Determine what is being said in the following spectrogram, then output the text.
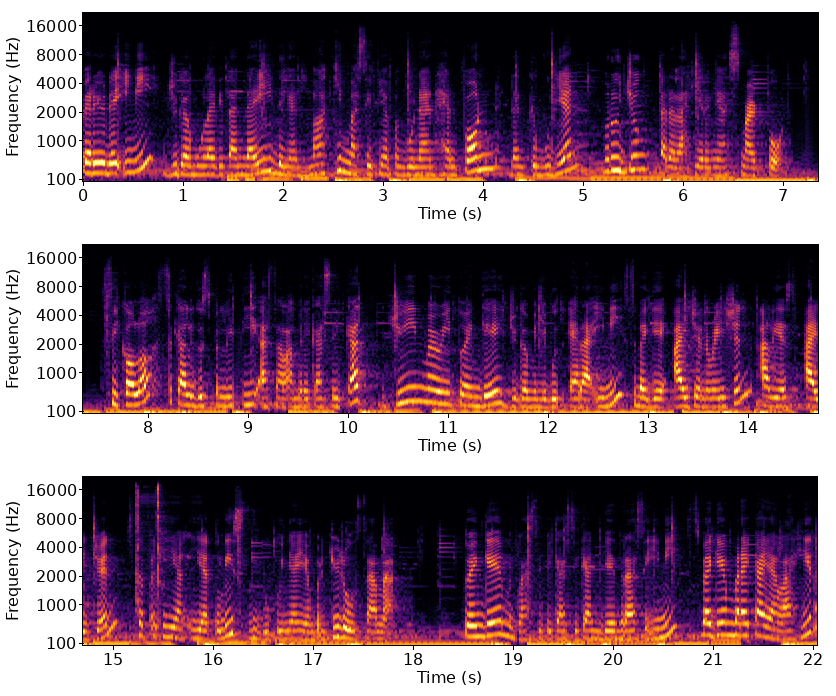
Periode ini juga mulai ditandai dengan makin masifnya penggunaan handphone dan kemudian berujung pada lahirnya smartphone. Psikolog sekaligus peneliti asal Amerika Serikat, Jean Marie Twenge juga menyebut era ini sebagai iGeneration alias iGen seperti yang ia tulis di bukunya yang berjudul sama. Twenge mengklasifikasikan generasi ini sebagai mereka yang lahir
